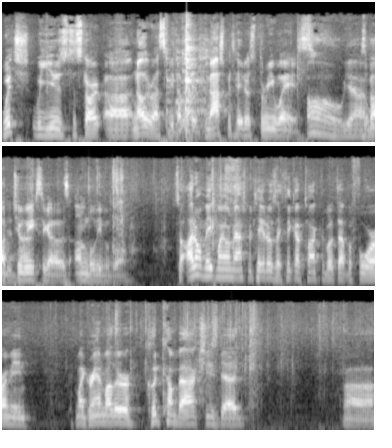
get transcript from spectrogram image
Which we used to start uh, another recipe that we did, mashed potatoes three ways. Oh yeah, it was we about did two that. weeks ago. It was unbelievable. So I don't make my own mashed potatoes. I think I've talked about that before. I mean, if my grandmother could come back, she's dead. Uh,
